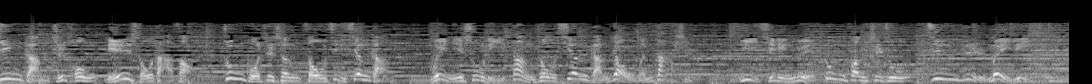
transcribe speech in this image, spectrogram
京港直通联手打造中国之声走进香港，为您梳理当周香港要闻大事，一起领略东方之珠今日魅力。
